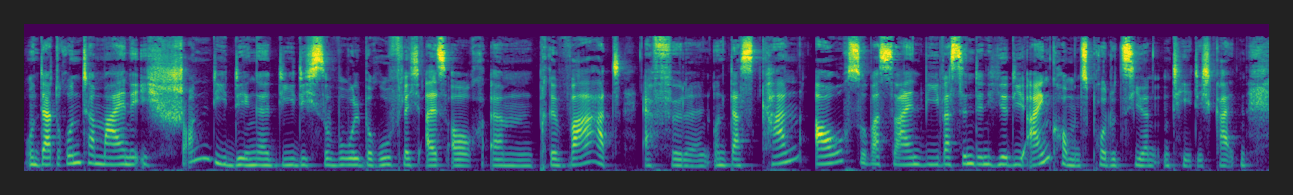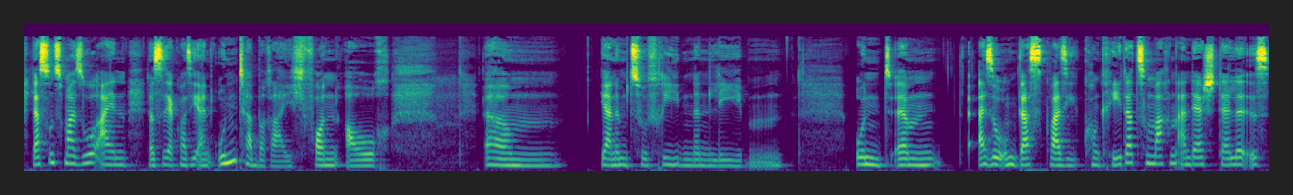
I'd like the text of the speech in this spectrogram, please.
Und darunter meine ich schon die Dinge, die dich sowohl beruflich als auch ähm, privat erfüllen. Und das kann auch sowas sein wie, was sind denn hier die einkommensproduzierenden Tätigkeiten? Lass uns mal so ein, das ist ja quasi ein Unterbereich von auch ähm, ja einem zufriedenen Leben. Und ähm, also um das quasi konkreter zu machen an der Stelle ist,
